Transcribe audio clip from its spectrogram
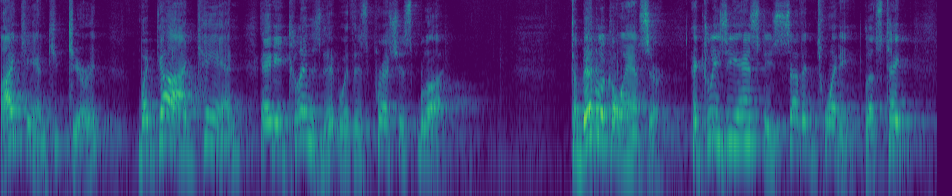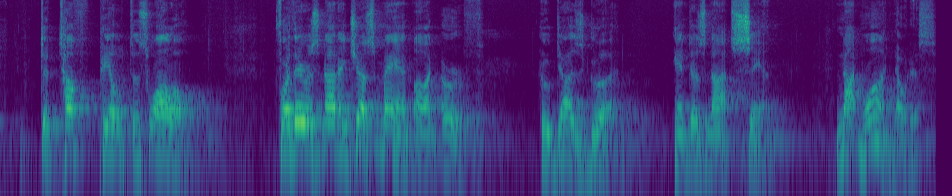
I can't cure it, but God can, and He cleansed it with His precious blood. The biblical answer, Ecclesiastes 7:20. Let's take the tough pill to swallow. For there is not a just man on earth who does good and does not sin. Not one, notice.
